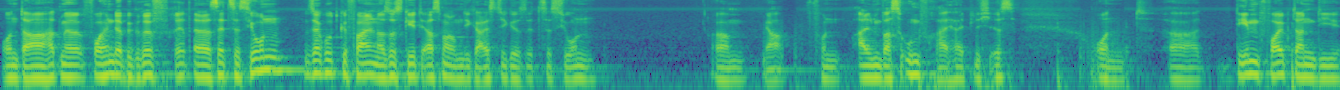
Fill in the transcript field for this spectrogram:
Und da hat mir vorhin der Begriff äh, Sezession sehr gut gefallen. Also es geht erstmal um die geistige Sezession ähm, ja, von allem, was unfreiheitlich ist. Und äh, dem folgt dann die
